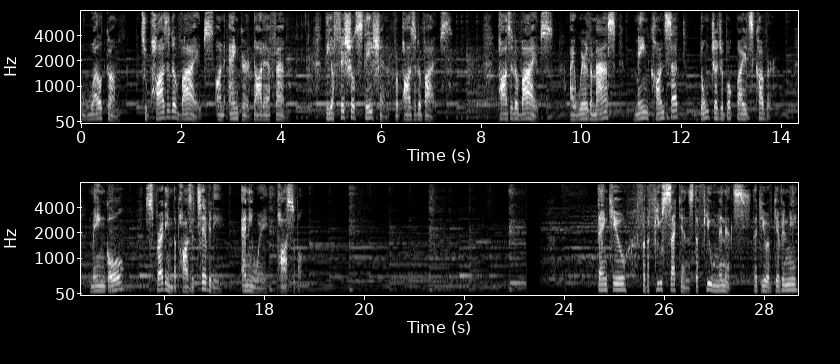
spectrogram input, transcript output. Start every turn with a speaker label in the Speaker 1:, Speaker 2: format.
Speaker 1: Welcome to Positive Vibes on Anchor.fm, the official station for Positive Vibes. Positive Vibes. I wear the mask. Main concept don't judge a book by its cover. Main goal spreading the positivity any way possible. Thank you for the few seconds, the few minutes that you have given me.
